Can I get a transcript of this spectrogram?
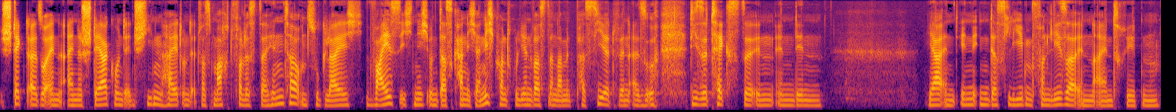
steckt also ein, eine Stärke und Entschiedenheit und etwas Machtvolles dahinter und zugleich weiß ich nicht, und das kann ich ja nicht kontrollieren, was dann damit passiert, wenn also diese Texte in, in den ja, in, in, in das Leben von LeserInnen eintreten.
